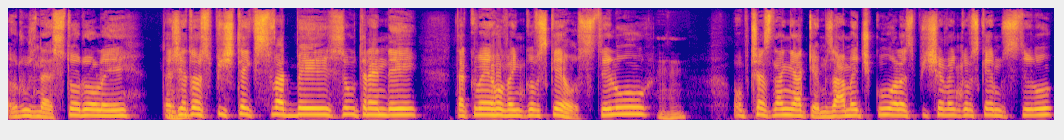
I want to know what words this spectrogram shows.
různé stodoly, takže to spíš teď svatby jsou trendy takového venkovského stylu, občas na nějakém zámečku, ale spíše venkovském stylu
